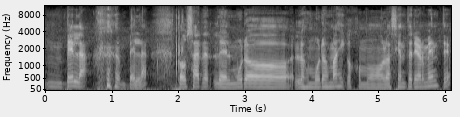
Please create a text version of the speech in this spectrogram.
Bella, Bella va a usar el muro, los muros mágicos como lo hacía anteriormente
